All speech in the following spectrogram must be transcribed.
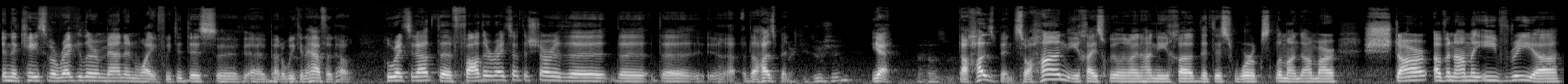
in the case of a regular man and wife? We did this uh, uh, about a week and a half ago. Who writes it out? The father writes out the star, or the the the uh, the husband. Yeah, the husband. the husband. So han hanicha that this works liman amar star of an ama ivriya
